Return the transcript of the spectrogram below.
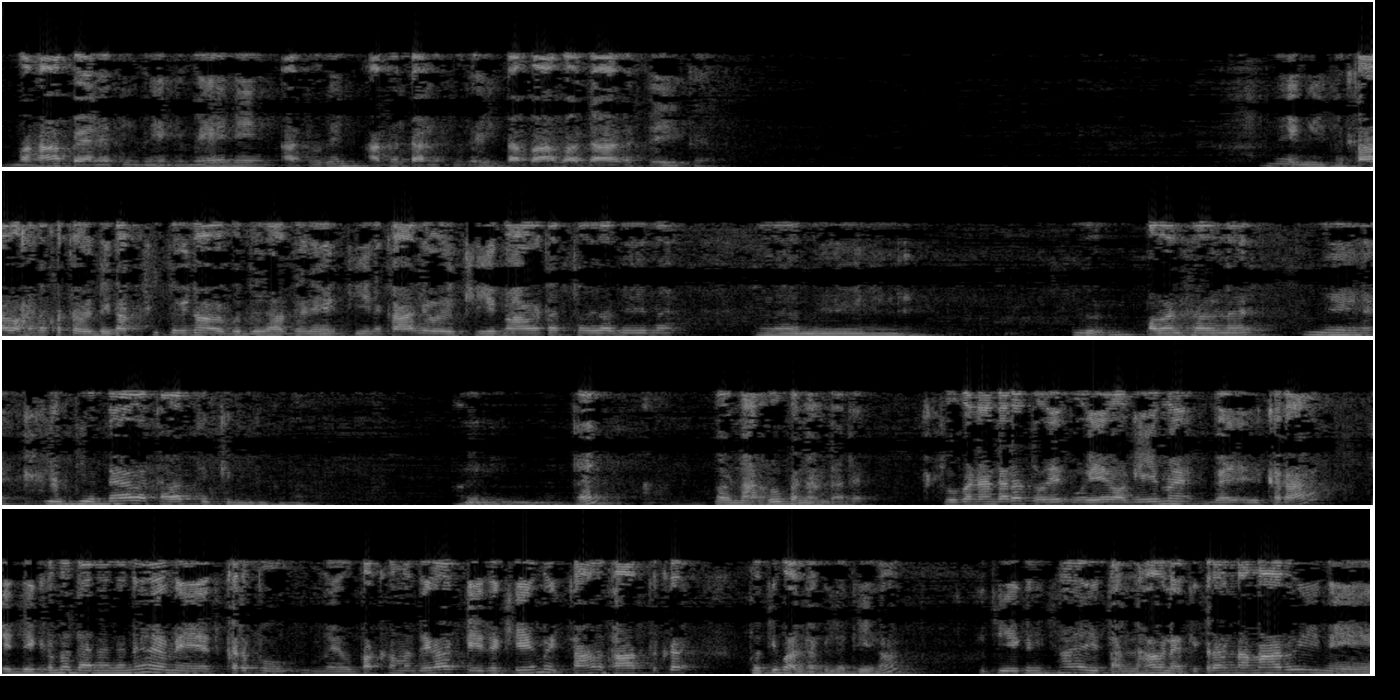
මහා පැනති මෙහෙණින් අතුරින් අග තනතුරෙහි තබා වදාළ සේක. මේ මේ කතාව අහනකොට ඔය දෙකක් සිද්ධ වෙනවා ඔය බුද්ධ ධර්මයේ තියෙන කාලේ ඔය කේමාවටත් ඔය වගේම මේ පවන්සල්න මේ යුද්ධයව තවත් එක්කිනුනේ කරා. ඈ? ඔය රූපනන්දට. රූපනන්දට ඔය ඔය වගේම කරා ඒ දෙකම දැනගෙන මේ කරපු මේ උපක්‍රම දෙකක් ඒ දෙකේම ඉතාම සාර්ථක ප්‍රතිඵල ලැබිලා තියෙනවා. ඉතින් ඒක නිසා මේ තණ්හාව නැති කරන්න අමාරුයි මේ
